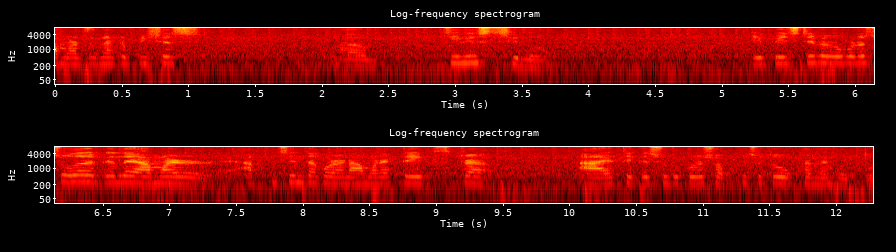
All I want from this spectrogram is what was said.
আমার জন্য একটা বিশেষ জিনিস ছিল। এই পেজটা এভাবে করে চলে গেলে আমার, আপনি চিন্তা করেন, আমার একটা এক্সট্রা আয় থেকে শুরু করে সব কিছু তো ওখানে হতো।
